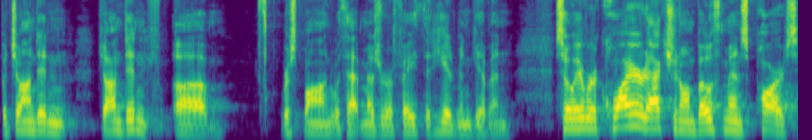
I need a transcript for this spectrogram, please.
But John didn't, John didn't um, respond with that measure of faith that he had been given. So it required action on both men's parts,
